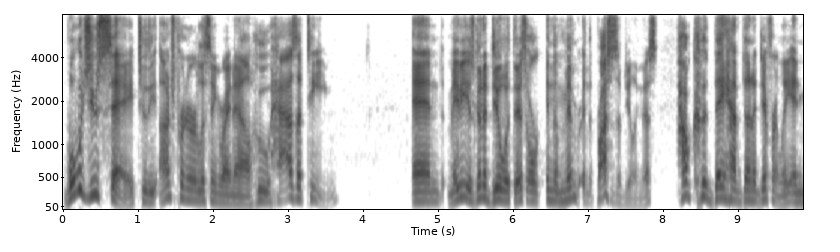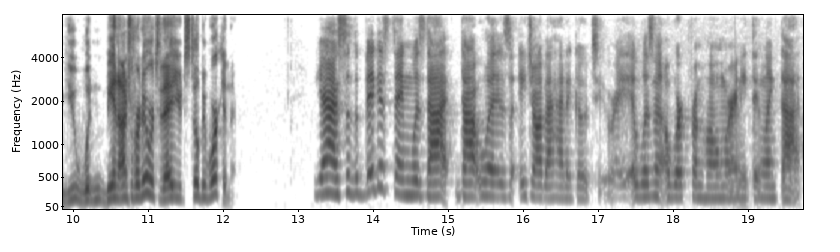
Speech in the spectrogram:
What would you say to the entrepreneur listening right now who has a team and maybe is going to deal with this or in the member in the process of dealing this how could they have done it differently and you wouldn't be an entrepreneur today you'd still be working there Yeah, so the biggest thing was that that was a job I had to go to, right? It wasn't a work from home or anything like that.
